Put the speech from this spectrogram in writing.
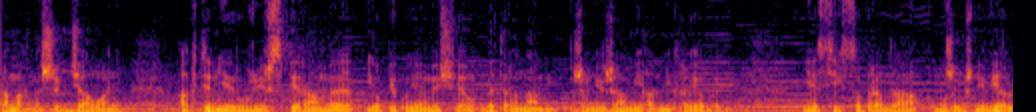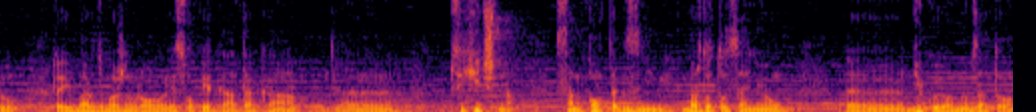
Ramach naszych działań aktywnie również wspieramy i opiekujemy się weteranami, żołnierzami Armii Krajowej. Jest ich co prawda może już niewielu. Tutaj bardzo ważną rolą jest opieka taka e, psychiczna, sam kontakt z nimi. Bardzo to cenią, e, dziękują nam za to.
